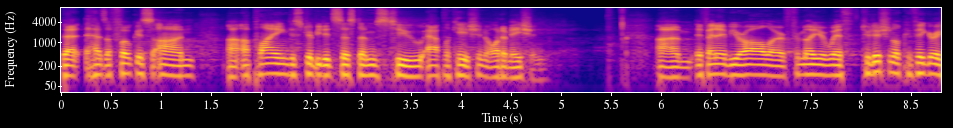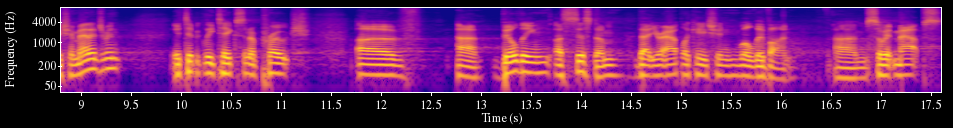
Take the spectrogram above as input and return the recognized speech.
that has a focus on uh, applying distributed systems to application automation. Um, if any of you all are familiar with traditional configuration management, it typically takes an approach of uh, building a system that your application will live on. Um, so it maps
